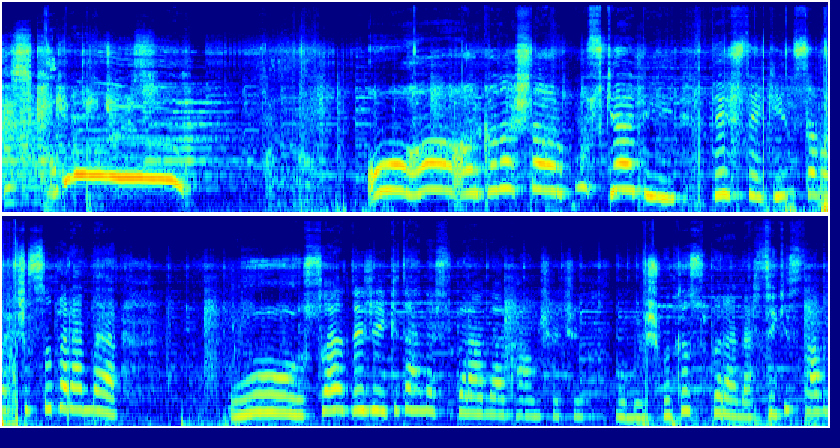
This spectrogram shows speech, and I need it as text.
This destek yeni savaşçı süper ender. Oo, sadece iki tane süper ender kalmış açılmamış. Bakın süper ender. Sekiz tane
